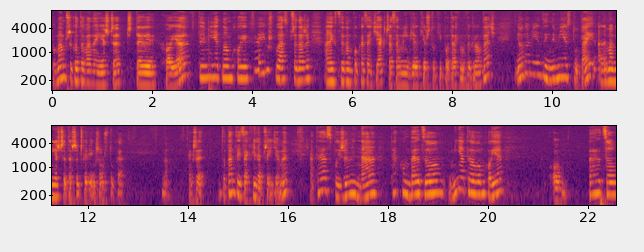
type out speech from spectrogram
bo mam przygotowane jeszcze cztery choje, w tym jedną choję, która już była w sprzedaży, ale chcę Wam pokazać, jak czasami wielkie sztuki potrafią wyglądać. I ona między innymi jest tutaj, ale mam jeszcze troszeczkę większą sztukę. No, także do tamtej za chwilę przejdziemy, a teraz spojrzymy na taką bardzo miniaturową choję o bardzo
